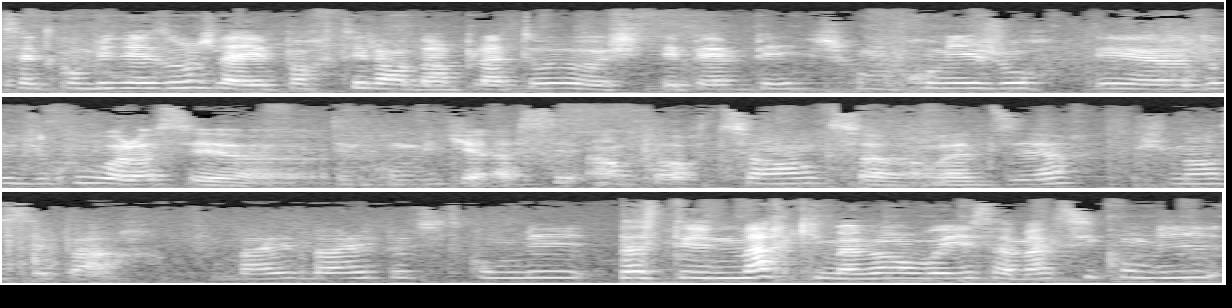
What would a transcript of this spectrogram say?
Cette combinaison, je l'avais portée lors d'un plateau euh, chez TPMP, je mon premier jour. Et euh, donc du coup, voilà, c'est une combi qui est assez importante, on va dire. Je m'en sépare. Bye bye petite combi. Ça c'était une marque qui m'avait envoyé sa maxi combi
